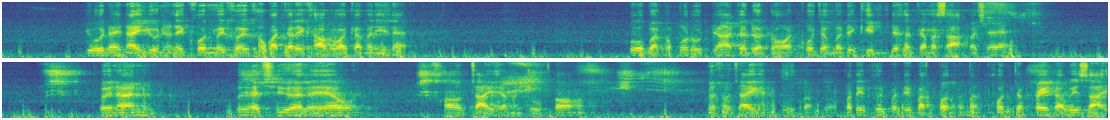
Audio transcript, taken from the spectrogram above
ำอยู่ในไหนอยู่ในไหนคนไม่เคยเข้าวัดก็ได้เข้าวัดกันวันนี้แหละกลัวบรรพบุรุษญาติจะเดือดร้อนกลัวจะไม่ได้กินเดี๋ยวท่านจะมาสาบมาแช่ง ราะฉะนั้นเมื่อเชื่อแล้ว เข้าใจให้มันถูกต้อง เมื่อเข้าใจให้มันถูกต้องปฏิพฤติปฏิบัติตนให้มันพ้นจากเปรตวิสัย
